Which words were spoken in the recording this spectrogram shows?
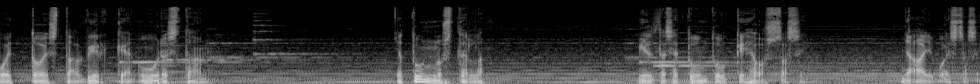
Voit toistaa virkkeen uudestaan ja tunnustella, miltä se tuntuu kehossasi ja aivoissasi.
